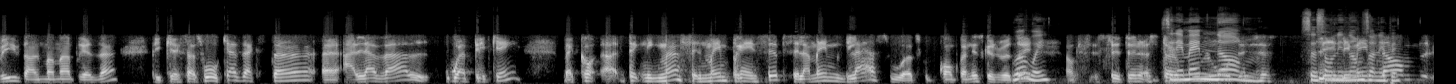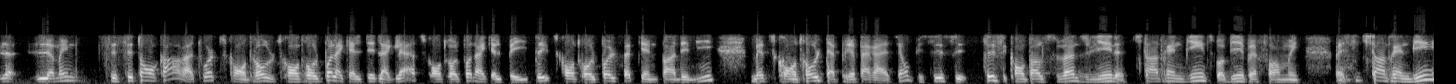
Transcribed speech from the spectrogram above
vivre dans le moment présent, puis que ce soit au Kazakhstan, euh, à Laval ou à Pékin, ben, euh, techniquement, c'est le même principe, c'est la même glace, ou vous comprenez ce que je veux dire? Oui. Donc, c'est les mêmes normes. Ce sont les, normes, normes le, même c'est ton corps à toi que tu contrôles. Tu contrôles pas la qualité de la glace, tu contrôles pas dans quel pays tu tu contrôles pas le fait qu'il y a une pandémie, mais tu contrôles ta préparation. Puis tu sais, c'est qu'on parle souvent du lien de tu t'entraînes bien, tu vas bien performer. Mais ben, si tu t'entraînes bien,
